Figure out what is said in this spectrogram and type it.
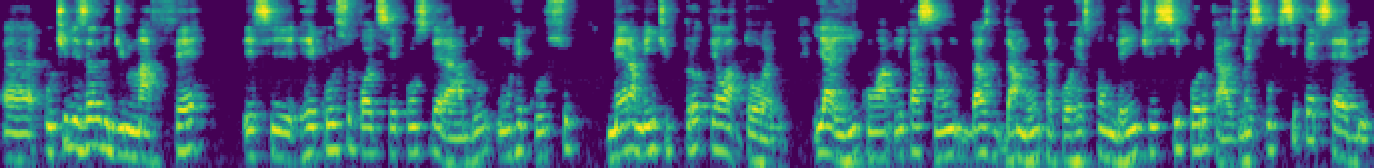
uh, utilizando de má fé, esse recurso pode ser considerado um recurso meramente protelatório. E aí, com a aplicação das, da multa correspondente, se for o caso. Mas o que se percebe,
